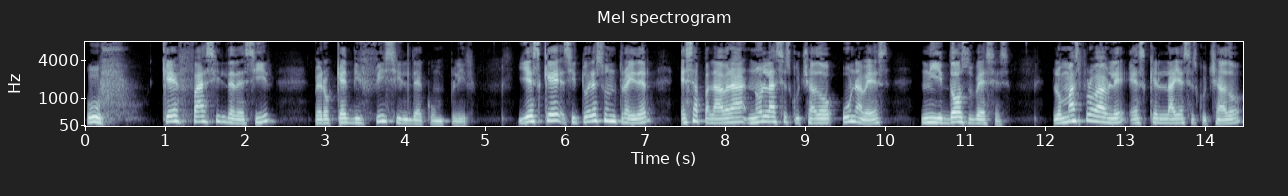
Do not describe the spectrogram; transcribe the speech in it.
Uf, Qué fácil de decir, pero qué difícil de cumplir. Y es que si tú eres un trader, esa palabra no la has escuchado una vez ni dos veces. Lo más probable es que la hayas escuchado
